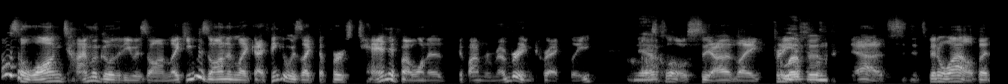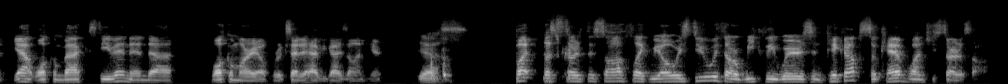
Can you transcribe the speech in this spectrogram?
that was a long time ago that he was on. Like he was on in like I think it was like the first ten if I want to if I'm remembering correctly. Yeah. yeah, close. Yeah like pretty 11. yeah it's it's been a while but yeah welcome back Steven and uh, welcome Mario. We're excited to have you guys on here. Yes. but let's start this off like we always do with our weekly wares and pickups. So Kev why don't you start us off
